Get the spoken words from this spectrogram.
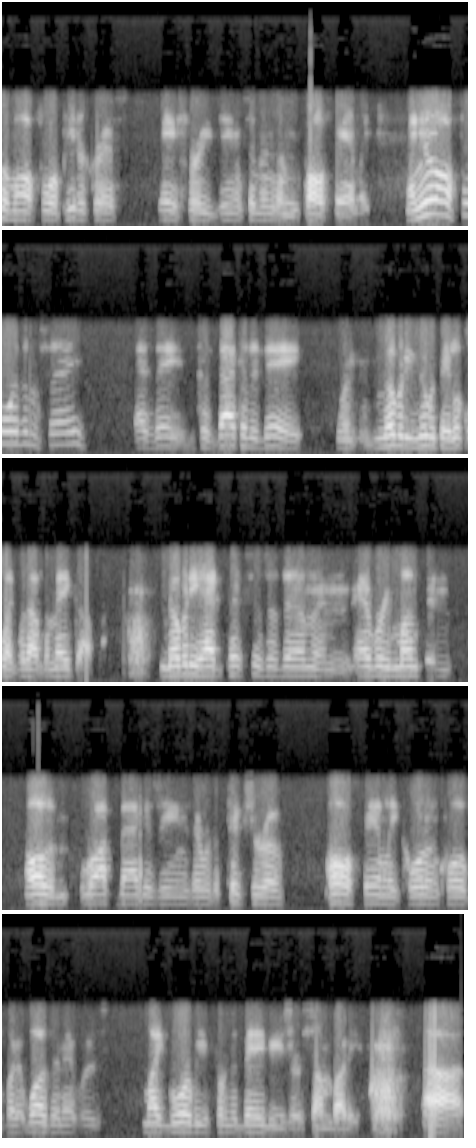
from all four: Peter Criss, Ace Frehley, Gene Simmons, and Paul Stanley. And you know what all four of them say? As they, because back in the day when nobody knew what they looked like without the makeup, nobody had pictures of them, and every month in all the rock magazines there was a picture of Paul Stanley, quote unquote, but it wasn't. It was Mike Corby from the Babys or somebody. Uh,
